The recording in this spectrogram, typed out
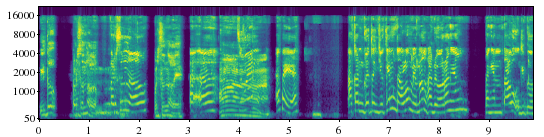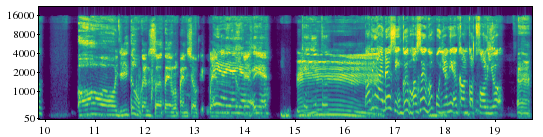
itu personal personal. personal ya Eh, eh. ah. Cuman apa ya? Akan gue tunjukin kalau memang ada orang yang pengen tahu gitu. oh jadi itu bukan sesuatu yang lu pengen show pengen Iya, iya, iya, iya. ya? Kayak gitu. Hmm. Paling ada sih gue maksudnya gue punya nih account portfolio. Hmm.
